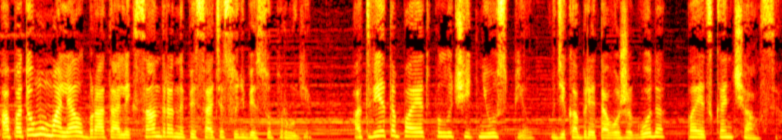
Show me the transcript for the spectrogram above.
А потом умолял брата Александра написать о судьбе супруги. Ответа поэт получить не успел. В декабре того же года поэт скончался.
